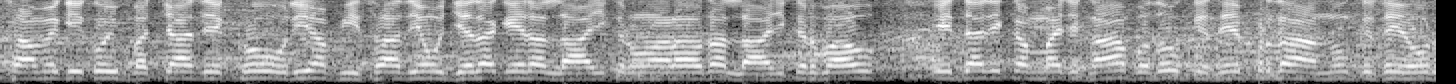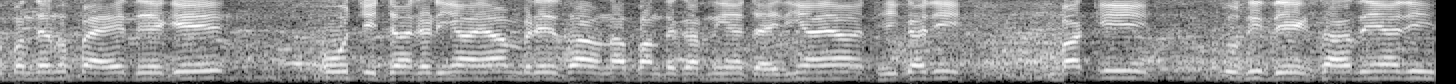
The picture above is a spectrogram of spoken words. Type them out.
ਸਾਵੇਂ ਕਿ ਕੋਈ ਬੱਚਾ ਦੇਖੋ, ਉਹਦੀਆਂ ਫੀਸਾਂ ਦਿਓ ਜਿਹਦਾ ਕਿਸੇ ਦਾ ਇਲਾਜ ਕਰਾਉਣ ਵਾਲਾ ਉਹਦਾ ਇਲਾਜ ਕਰਵਾਓ। ਇਦਾਂ ਦੇ ਕੰਮਾਂ 'ਚ ਗਾਂਹ ਵਧੋ, ਕਿਸੇ ਪ੍ਰਧਾਨ ਨੂੰ, ਕਿਸੇ ਹੋਰ ਬੰਦੇ ਨੂੰ ਪੈਸੇ ਦੇ ਕੇ ਉਹ ਚੀਜ਼ਾਂ ਜਿਹੜੀਆਂ ਆ, ਮੇਰੇ ਹਿਸਾਬ ਨਾਲ ਬੰਦ ਕਰਨੀਆਂ ਚਾਹੀਦੀਆਂ ਆ। ਠੀਕ ਆ ਜੀ? ਬਾਕੀ ਤੁਸੀਂ ਦੇਖ ਸਕਦੇ ਆ ਜੀ।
